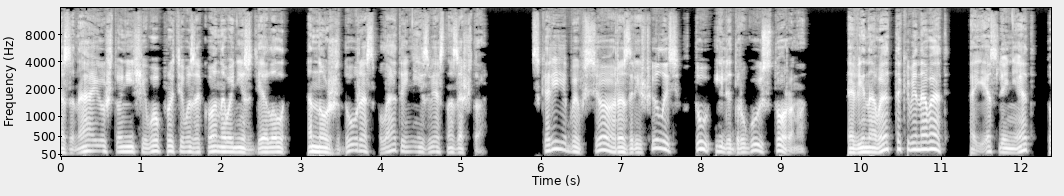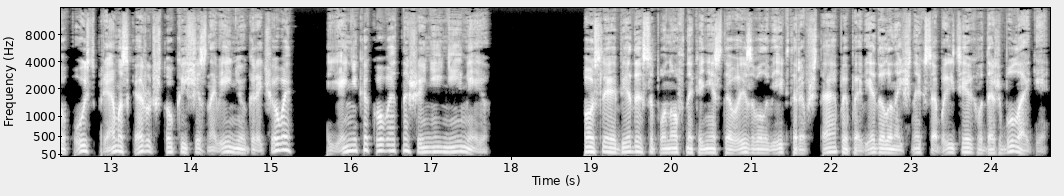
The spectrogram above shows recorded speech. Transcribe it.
Знаю, что ничего противозаконного не сделал, но жду расплаты неизвестно за что. Скорее бы все разрешилось в ту или другую сторону. Виноват так виноват, а если нет, то пусть прямо скажут, что к исчезновению Грачева я никакого отношения не имею. После обеда Сапунов наконец-то вызвал Виктора в штаб и поведал о ночных событиях в Дашбулаге.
